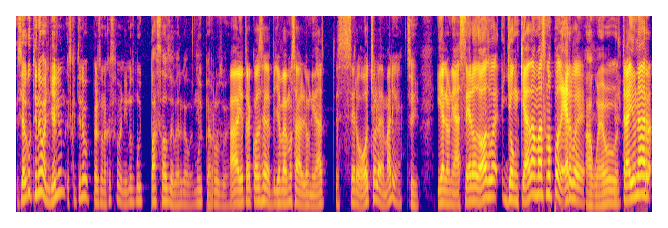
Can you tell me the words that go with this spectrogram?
si algo tiene Evangelion, es que tiene personajes femeninos muy pasados de verga, güey, muy perros, güey. Ah, y otra cosa, ya vemos a la unidad 08, la de Mari. Sí, Y a la unidad 02, güey. Yonkeada más no poder, güey. a huevo, güey. Trae una,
